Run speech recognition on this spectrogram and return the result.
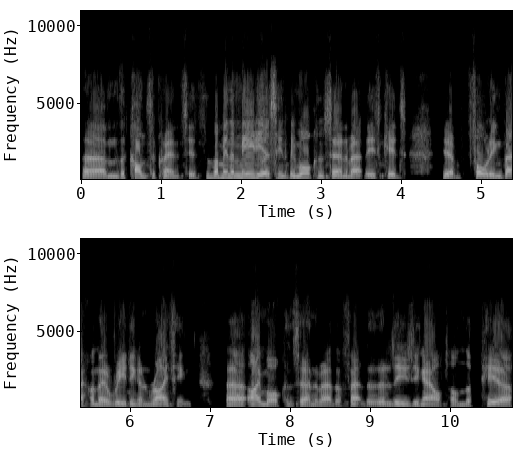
um, the consequences. I mean, the media seem to be more concerned about these kids, you know, falling back on their reading and writing. Uh, I'm more concerned about the fact that they're losing out on the peer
